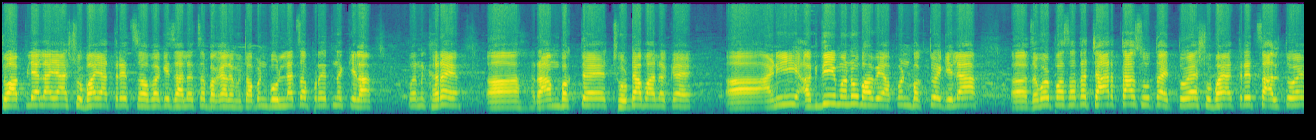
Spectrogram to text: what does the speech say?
तो आपल्याला या शोभायात्रेत सहभागी झाल्याचं बघायला मिळतो. आपण बोलण्याचा प्रयत्न केला पण खरंय राम भक्त आहे छोटा बालक आहे आणि अगदी मनोभावे आपण बघतोय गेल्या जवळपास आता चार तास होत आहेत तो या शोभायात्रेत चालतोय.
